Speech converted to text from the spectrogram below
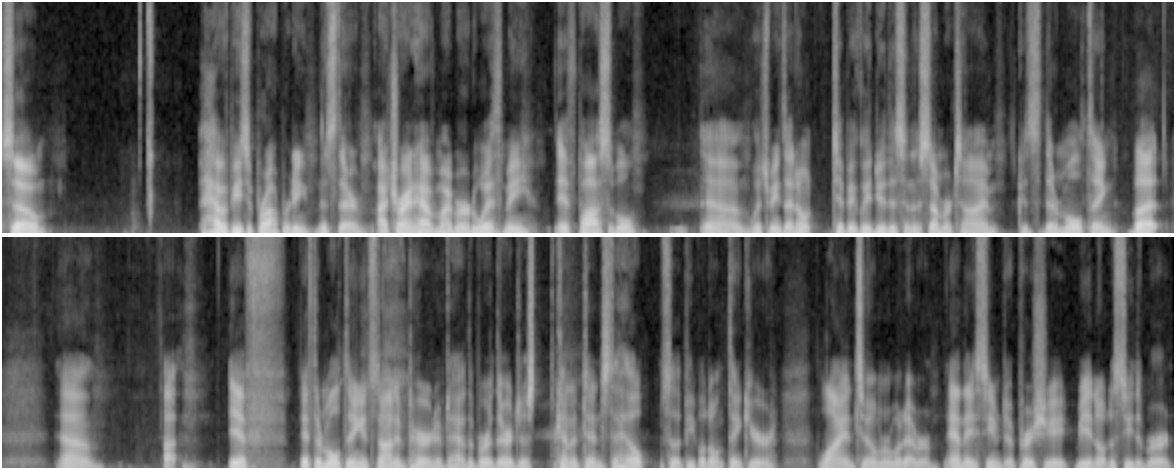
So, have a piece of property that's there. I try and have my bird with me if possible, uh, which means I don't typically do this in the summertime because they're molting. But um, uh, if if they're molting, it's not imperative to have the bird there. It just kind of tends to help so that people don't think you're lying to them or whatever, and they seem to appreciate being able to see the bird.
